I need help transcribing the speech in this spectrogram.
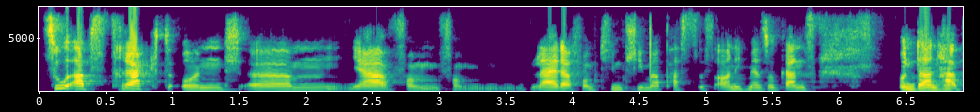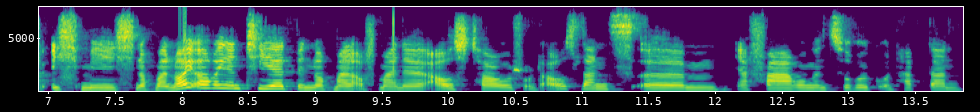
zu abstrakt und ähm, ja, vom, vom leider vom Teamklima passt es auch nicht mehr so ganz. Und dann habe ich mich nochmal neu orientiert, bin nochmal auf meine Austausch- und Auslandserfahrungen ähm, zurück und habe dann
